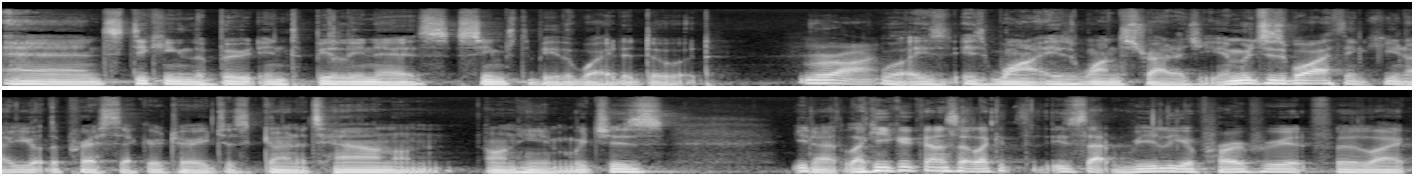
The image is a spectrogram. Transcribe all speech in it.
and sticking the boot into billionaires seems to be the way to do it. Right. Well, is is one is one strategy, and which is why I think you know you got the press secretary just going to town on on him, which is. You know, like you could kind of say, like, is that really appropriate for, like,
